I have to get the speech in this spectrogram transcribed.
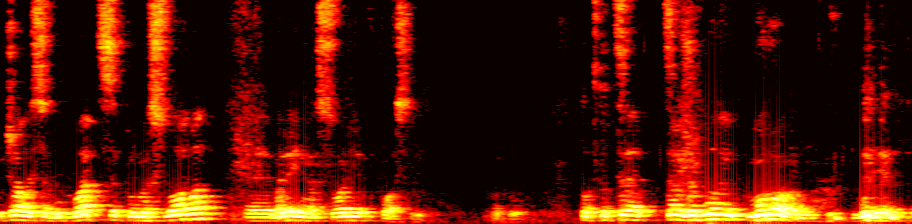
почалася будуватися промислова е, варильна солі в Косові. Тобто це, це вже були муровані будинки.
